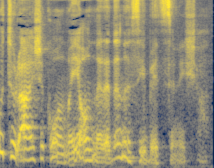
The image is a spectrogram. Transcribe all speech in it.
bu tür aşık olmayı onlara da nasip etsin inşallah.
